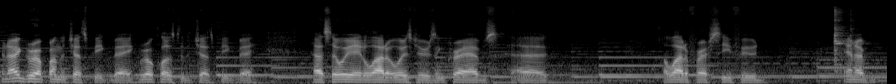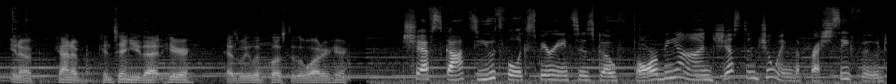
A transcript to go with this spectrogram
And I grew up on the Chesapeake Bay, real close to the Chesapeake Bay. Uh, so we ate a lot of oysters and crabs, uh, a lot of fresh seafood. And I've, you know, kind of continued that here as we live close to the water here. Chef Scott's youthful experiences go far beyond just enjoying the fresh seafood.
